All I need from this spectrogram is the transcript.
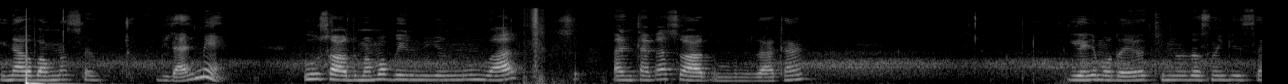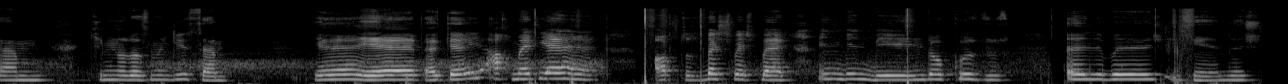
Yine arabam nasıl? Çok güzel mi? U sardım ama bir milyonum var. Ben takas sardım bunu zaten. Girelim odaya. Kimin odasına girsem? Kimin odasına girsem? Ye ye Berke Ahmet ye. 35 5 5 bin bin bin 955 205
